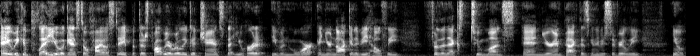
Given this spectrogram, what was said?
hey, we could play you against Ohio State, but there's probably a really good chance that you hurt it even more and you're not going to be healthy for the next two months and your impact is going to be severely, you know,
